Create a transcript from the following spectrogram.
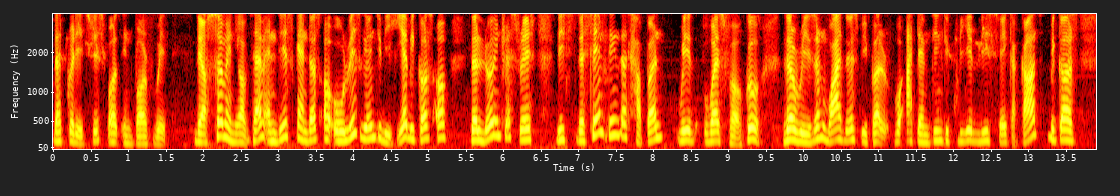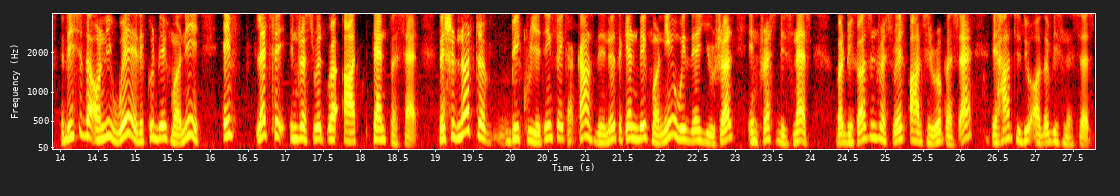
that Credit Suisse was involved with. There are so many of them and these scandals are always going to be here because of the low interest rates. This the same thing that happened with Wells Fargo. The reason why those people were attempting to create these fake accounts because this is the only way they could make money. If let's say interest rate were at 10%. They should not uh, be creating fake accounts. They know they can make money with their usual interest business. But because interest rates are 0%, they have to do other businesses.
